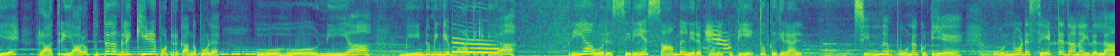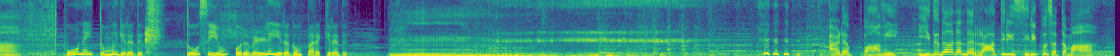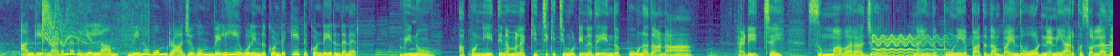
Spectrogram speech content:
ஏ ராத்திரி யாரோ புத்தகங்களை கீழே போட்டிருக்காங்க போல. ஓஹோ நீயா? மீண்டும் இங்கே மாட்டிக்கிட்டியா? பிரியா ஒரு சிறிய சாம்பல் நிற பூனைக்குட்டியை தூக்குகிறாள். சின்ன பூனைக்குட்டியே உன்னோட சேட்டை தானே இதெல்லாம்? பூனை தும்முகிறது. தூசியும் ஒரு வெள்ளை இறகும் பறக்கிறது. அட பாவி இதுதான் அந்த ராத்திரி சிரிப்பு சத்தமா? அங்கே நடந்தது எல்லாம் வினுவும் ராஜுவும் வெளியே ஒளிந்து கொண்டு கேட்டுக்கொண்டே இருந்தனர். வினு அப்போ நீத்தி நம்மளை கிச்சி கிச்சு மூட்டினது இந்த பூனை தானா? அடி இச்சை சும்மா ராஜு. நான் இந்த பூனையை பார்த்து தான் பயந்து ஓடினேன்னு யாருக்கும் சொல்லாத.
